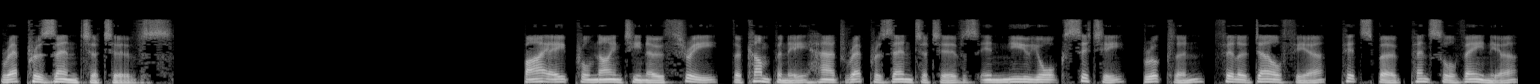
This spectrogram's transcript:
Representatives. By April 1903, the company had representatives in New York City, Brooklyn, Philadelphia, Pittsburgh, Pennsylvania,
